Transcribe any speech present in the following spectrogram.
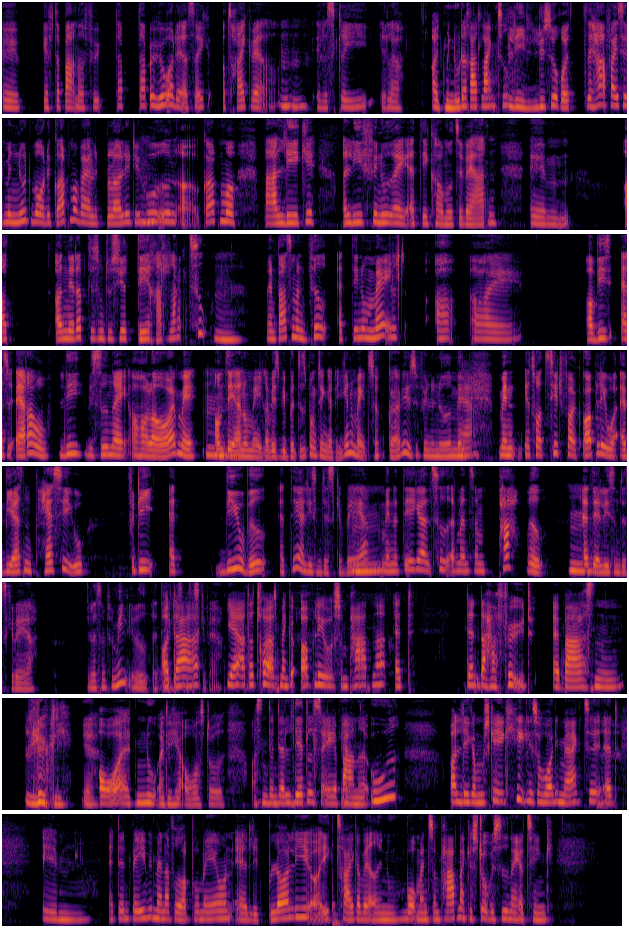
øh, efter barnet er født, der, der behøver det altså ikke at trække vejret, mm-hmm. eller skrige, eller Og et minut er ret lang tid. blive lyserødt. Det har faktisk et minut, hvor det godt må være lidt blåligt i mm. huden, og godt må bare ligge og lige finde ud af, at det er kommet til verden. Øhm, og, og netop det, som du siger, det er ret lang tid. Mm. Men bare så man ved, at det er normalt, og, og, øh, og vi altså, er der jo lige ved siden af og holder øje med, mm. om det er normalt. Og hvis vi på et tidspunkt tænker, at det ikke er normalt, så gør vi jo selvfølgelig noget. Men, Ja. men jeg tror at tit, folk oplever, at vi er sådan passive, fordi at vi jo ved, at det er ligesom det skal være, mm. men at det ikke er altid, at man som par ved, mm. at det er ligesom det skal være. Eller som familie ved, at det er Og ligesom der, det skal være. ja, og der tror jeg også, man kan opleve som partner, at den, der har født, er bare sådan lykkelig Ja. over, at nu er det her overstået. Og sådan den der lettelse af, at barnet er ude, og lægger måske ikke helt lige så hurtigt mærke til, at, øhm, at den baby, man har fået op på maven, er lidt blålig og ikke trækker vejret endnu. Hvor man som partner kan stå ved siden af og tænke,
